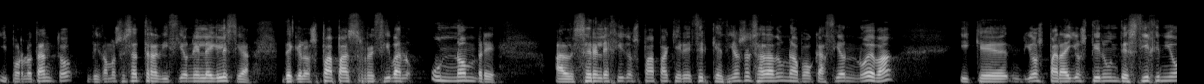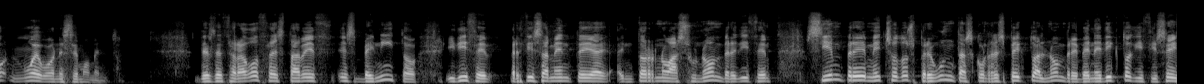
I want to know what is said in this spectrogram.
y por lo tanto, digamos, esa tradición en la Iglesia de que los papas reciban un nombre al ser elegidos papa quiere decir que Dios les ha dado una vocación nueva y que Dios para ellos tiene un designio nuevo en ese momento. Desde Zaragoza esta vez es Benito y dice precisamente en torno a su nombre, dice, siempre me he hecho dos preguntas con respecto al nombre, Benedicto XVI.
